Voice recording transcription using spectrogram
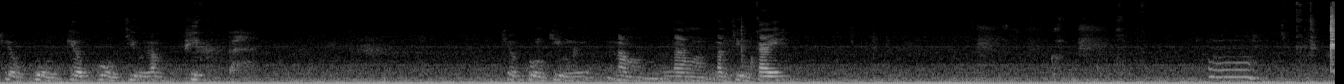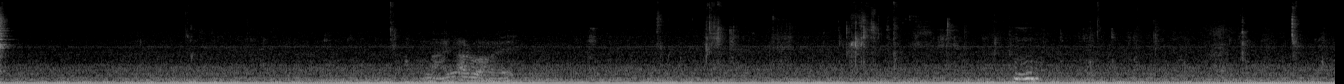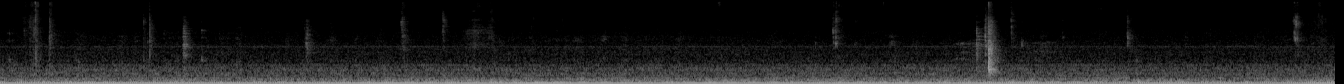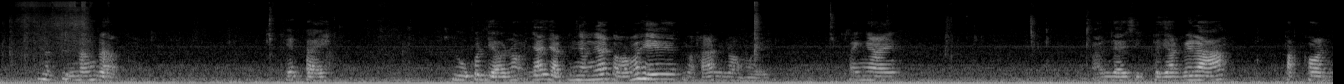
เกี่ยวกุ้งเกี่ยวกุ้งจิ้มน้ำพริกเกี่ยวกุ้งจิ้มน้ำน้ำน้ำจิ้มไก่อืมหวานอร่อยอืมนึก ถึงนังแบบเฮ็ดไปอยู่คนเดียวเนาะย้าอยากกินย่างนี้ก็เอมาเฮ็ดนะคะพี่น้องเลยไปไงอันใหญ่สิประหยัดเวลาพักผ่อน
